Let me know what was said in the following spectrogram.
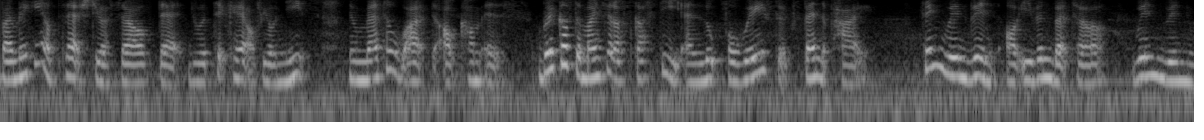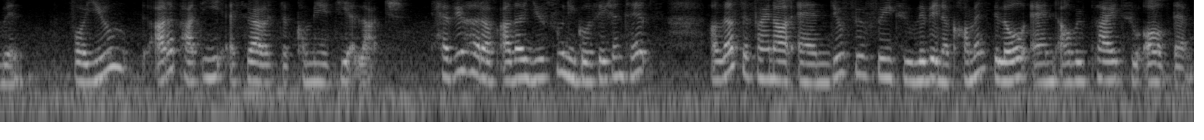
by making a pledge to yourself that you will take care of your needs no matter what the outcome is. Break off the mindset of scarcity and look for ways to expand the pie. Think win-win or even better, win-win-win for you, the other party, as well as the community at large. Have you heard of other useful negotiation tips? I'd love to find out and do feel free to leave it in the comments below and I'll reply to all of them.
